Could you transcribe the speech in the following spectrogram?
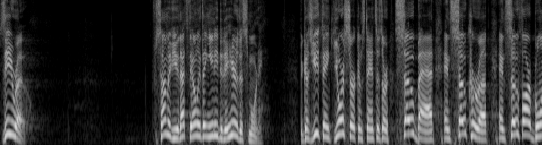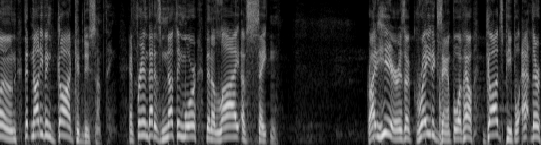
Zero. For some of you, that's the only thing you needed to hear this morning because you think your circumstances are so bad and so corrupt and so far blown that not even God could do something. And friend, that is nothing more than a lie of Satan. Right here is a great example of how God's people, at their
